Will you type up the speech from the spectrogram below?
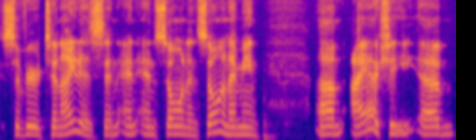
severe tinnitus and and and so on and so on. I mean um, i actually um,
